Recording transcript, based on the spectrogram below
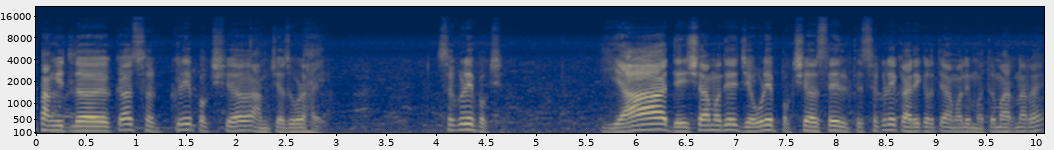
सांगितलं का सगळे पक्ष आमच्याजवळ आहे. सगळे पक्ष. या देशामध्ये जेवढे पक्ष असेल ते सगळे कार्यकर्ते आम्हाला मतं मारणार आहे.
